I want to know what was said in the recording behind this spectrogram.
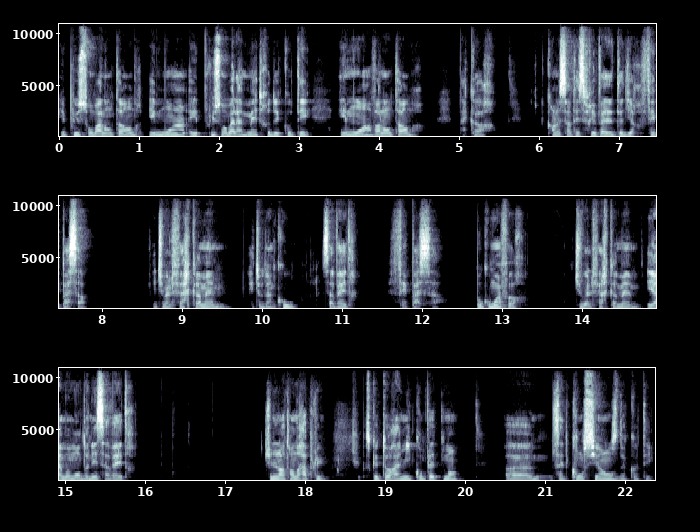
et plus on va l'entendre, et moins et plus on va la mettre de côté, et moins on va l'entendre. D'accord? Quand le Saint-Esprit va te dire fais pas ça, et tu vas le faire quand même, et tout d'un coup, ça va être fais pas ça, beaucoup moins fort. Tu vas le faire quand même, et à un moment donné, ça va être tu ne l'entendras plus, parce que tu auras mis complètement euh, cette conscience de côté.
